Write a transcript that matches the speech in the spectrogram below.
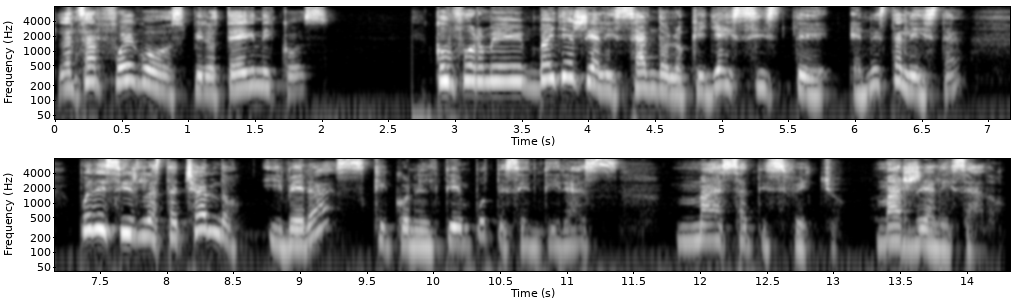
lanzar fuegos pirotécnicos. Conforme vayas realizando lo que ya hiciste en esta lista, puedes irlas tachando y verás que con el tiempo te sentirás más satisfecho, más realizado.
